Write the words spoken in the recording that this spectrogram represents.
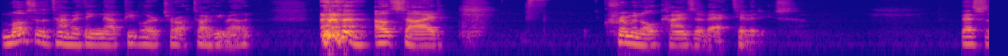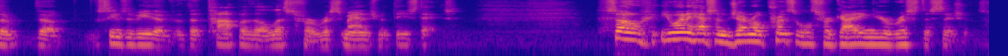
Most of the time, I think now people are talking about outside criminal kinds of activities that's the the seems to be the the top of the list for risk management these days. So you want to have some general principles for guiding your risk decisions.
